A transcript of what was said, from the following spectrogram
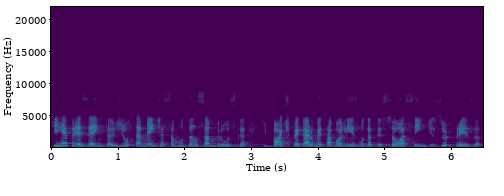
que representa justamente essa mudança brusca que pode pegar o metabolismo da pessoa assim, de surpresa.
